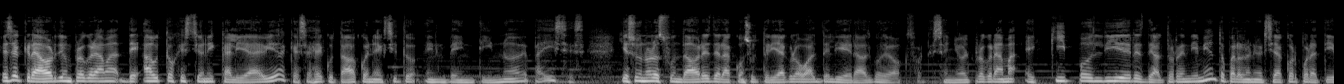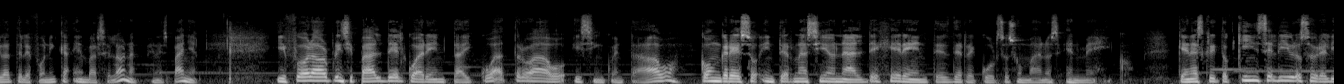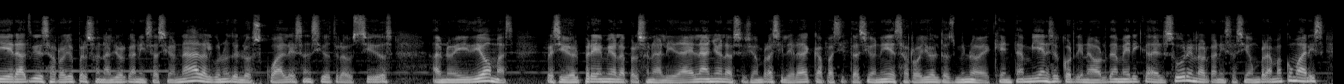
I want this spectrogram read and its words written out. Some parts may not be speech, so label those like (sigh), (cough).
Es el creador de un programa de autogestión y calidad de vida que se ha ejecutado con éxito en 29 países y es uno de los fundadores de la Consultoría Global de Liderazgo de Oxford. Diseñó el programa Equipos Líderes de Alto Rendimiento para la Universidad Corporativa Telefónica en Barcelona, en España y fue orador principal del 44 y 50 Congreso Internacional de Gerentes de Recursos Humanos en México quien ha escrito 15 libros sobre liderazgo y desarrollo personal y organizacional, algunos de los cuales han sido traducidos a nueve idiomas. Recibió el premio a la personalidad del año de la Asociación Brasilera de Capacitación y Desarrollo del 2009. Ken también es el coordinador de América del Sur en la organización Brahma Kumaris,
